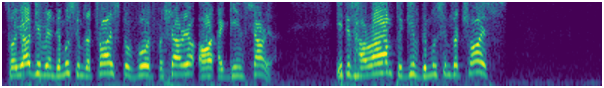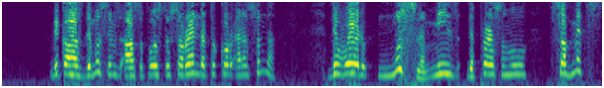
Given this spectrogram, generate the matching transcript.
So you're giving the Muslims a choice to vote for Sharia or against Sharia. It is haram to give the Muslims a choice. Because the Muslims are supposed to surrender to Quran and Sunnah. The word Muslim means the person who submits,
